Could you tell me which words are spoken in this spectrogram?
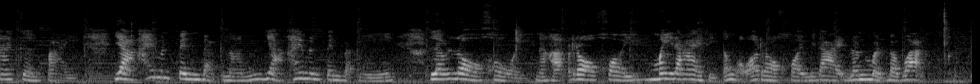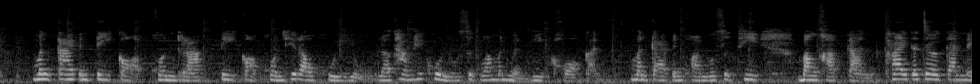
มากเกินไป อยากให้มันเป็นแบบนั้น อยากให้มันเป็นแบบนี้ แล้วรอคอยนะคะ รอคอยไม่ได้สิต้องบอกว่ารอคอยไม่ได้มันเหมือนแบบว่า มันกลายเป็นตีกรอบคนรัก ตีกรอบคนที่เราคุยอยู่ แล้วทำให้คุณรู้สึกว่ามันเหมือนบีบคอกัน มันกลายเป็นความรู้สึกที่บังคับกัน ใครจะเจอกันใน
